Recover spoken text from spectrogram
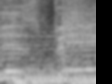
This big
